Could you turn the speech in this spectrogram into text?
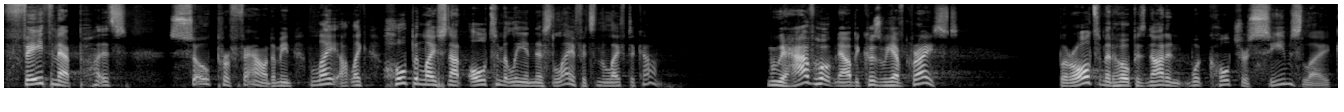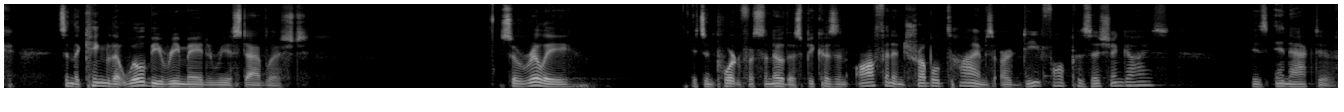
faith in that. It's, so profound. I mean, light, uh, like hope in life's not ultimately in this life, it's in the life to come. We have hope now because we have Christ. But our ultimate hope is not in what culture seems like, it's in the kingdom that will be remade and reestablished. So, really, it's important for us to know this because in often in troubled times, our default position, guys, is inactive,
